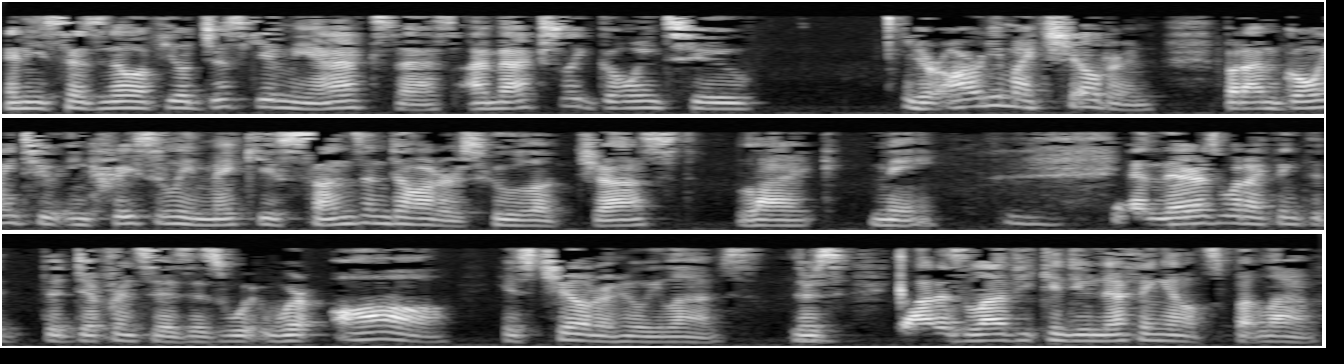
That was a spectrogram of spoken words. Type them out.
And he says, "No, if you'll just give me access, I'm actually going to you're already my children, but I'm going to increasingly make you sons and daughters who look just like me." Hmm. And there's what I think the, the difference is, is we're, we're all his children who he loves. There's, God is love. He can do nothing else but love.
